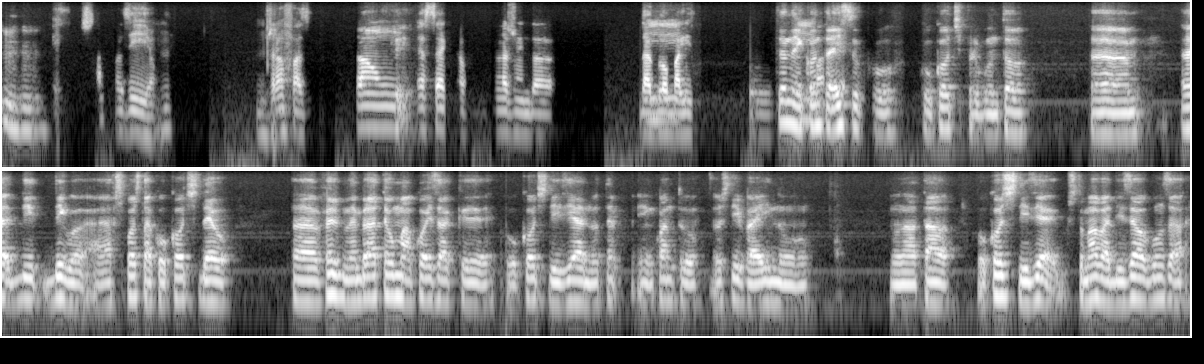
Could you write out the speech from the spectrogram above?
Uhum. Eles já faziam. Uhum. Já faziam. Então, Sim. essa é a vantagem da, da e... globalização. Tendo em conta isso que o, que o coach perguntou, uh, uh, digo, a resposta que o coach deu uh, fez-me lembrar até uma coisa que o coach dizia no tempo, enquanto eu estive aí no, no Natal. O coach dizia, costumava dizer a alguns, a,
